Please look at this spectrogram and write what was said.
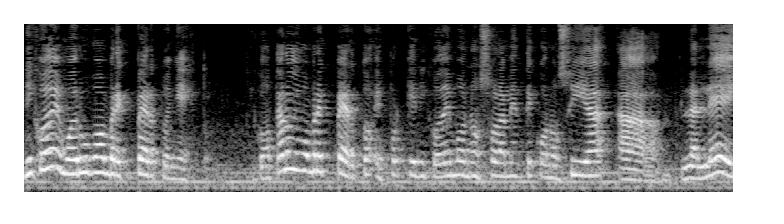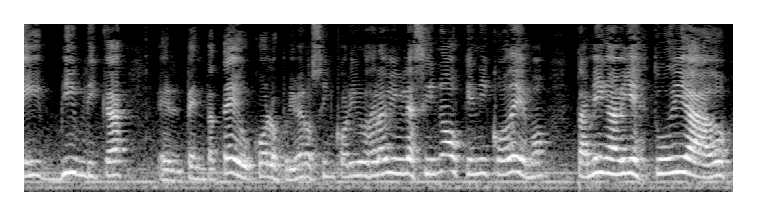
Nicodemo era un hombre experto en esto. Y cuando te hablo de un hombre experto es porque Nicodemo no solamente conocía ah, la ley bíblica, el Pentateuco, los primeros cinco libros de la Biblia, sino que Nicodemo también había estudiado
